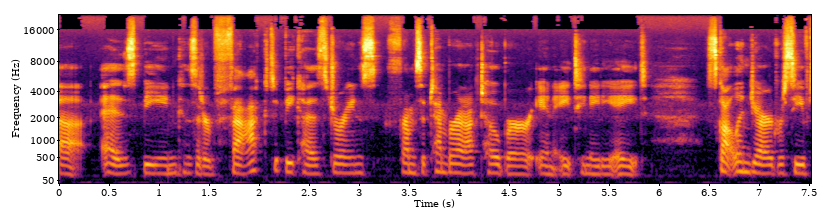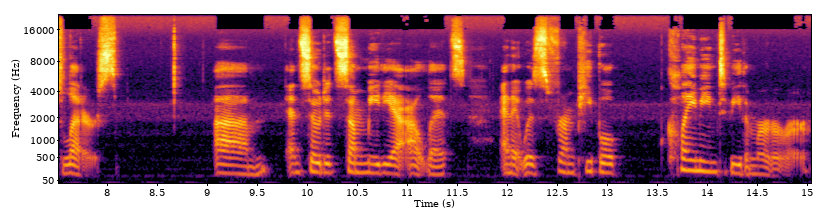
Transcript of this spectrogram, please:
uh, as being considered fact because during from September and October in 1888, Scotland Yard received letters, um, and so did some media outlets, and it was from people claiming to be the murderer.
